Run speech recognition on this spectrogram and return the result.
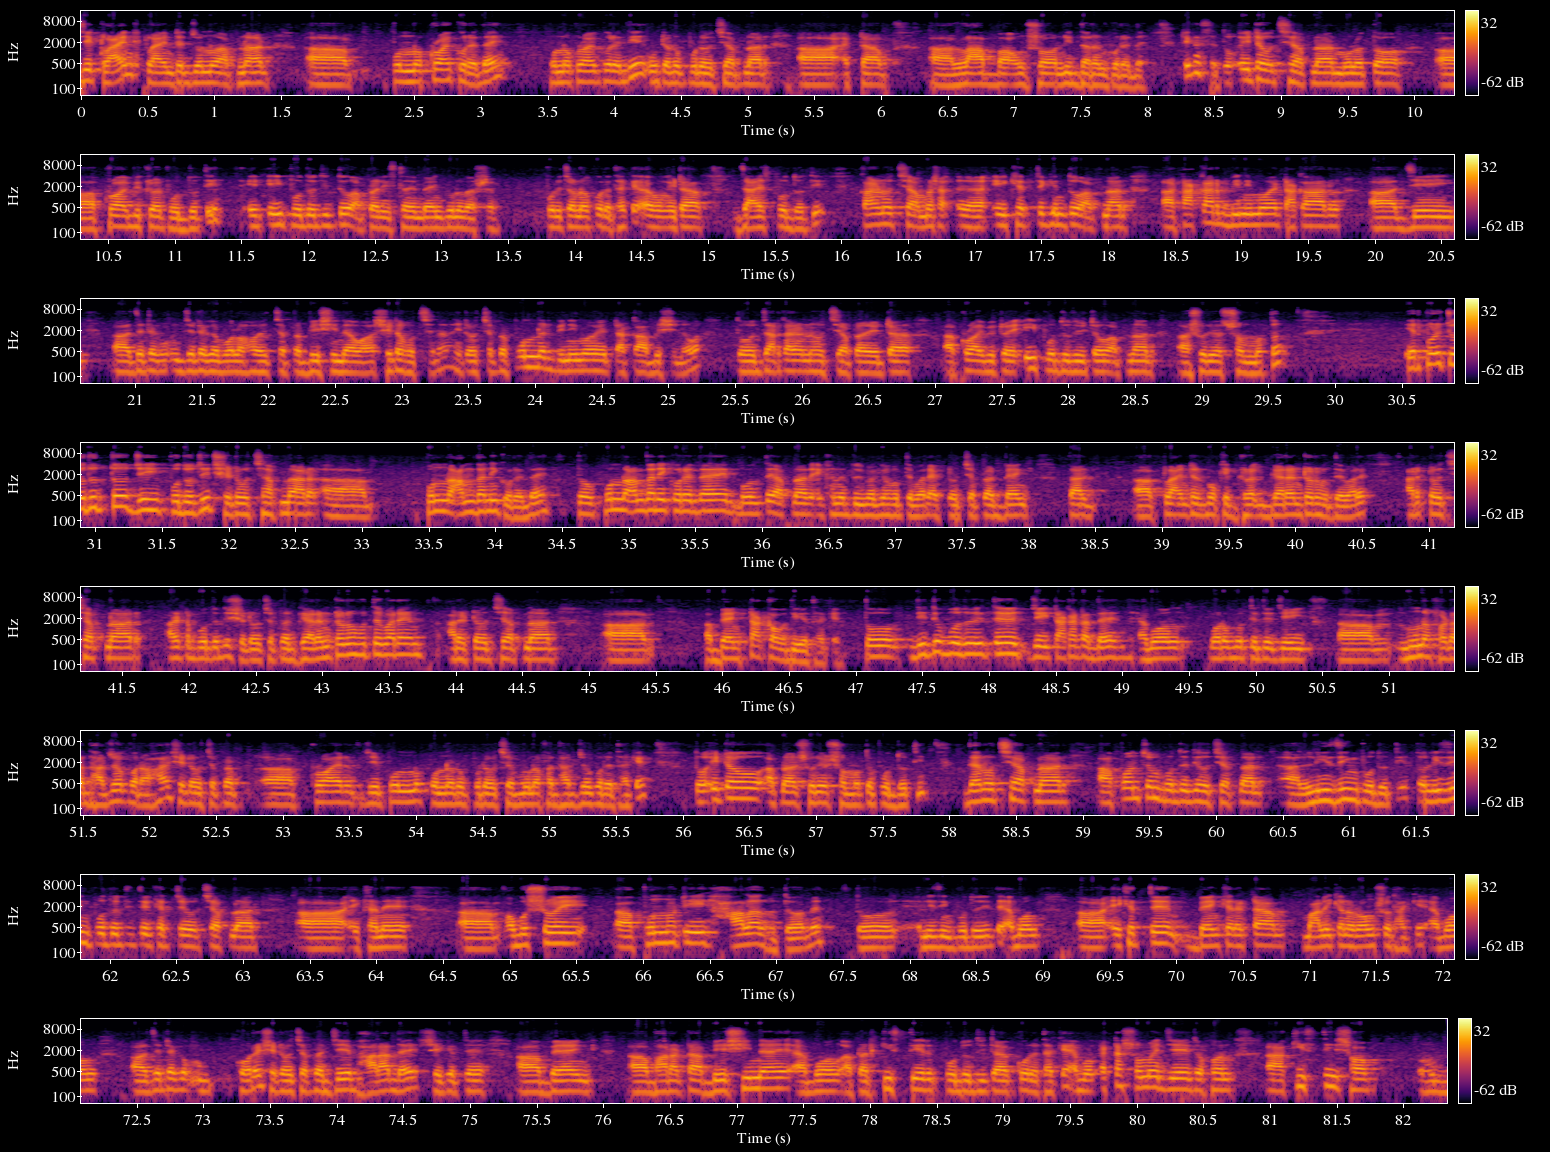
যে ক্লায়েন্ট ক্লায়েন্টের জন্য আপনার পণ্য ক্রয় করে দেয়। পণ্য ক্রয় করে দিয়ে ওটার উপরে হচ্ছে আপনার একটা লাভ বা অংশ নির্ধারণ করে দেয়। ঠিক আছে? তো এটা হচ্ছে আপনার মূলত ক্রয় বিক্রয় পদ্ধতি। এই- পদ্ধতিতেও আপনার ইসলামী ব্যাংকগুলো ব্যবসা পরিচালনা করে থাকে এবং এটা জায়েজ পদ্ধতি। কারণ হচ্ছে আমরা এই ক্ষেত্রে কিন্তু আপনার টাকার বিনিময়ে টাকার যেই যেটা, যেটাকে বলা হয় হচ্ছে আপনার বেশি নেওয়া, সেটা হচ্ছে না। এটা হচ্ছে আপনার পণ্যের বিনিময়ে টাকা বেশি নেওয়া। তো যার কারণে হচ্ছে আপনার এটা ক্রয় বিক্রয় এই পদ্ধতিটাও আপনার শরীর সম্মত। এরপরে চতুর্থ যেই পদ্ধতি, সেটা হচ্ছে আপনার পণ্য আমদানি করে দেয়। তো পণ্য আমদানি করে দেয় বলতে আপনার এখানে দুই ভাগে হতে পারে। একটা হচ্ছে আপনার ব্যাংক তার ক্লায়েন্টের পক্ষে গ্যারান্টার হতে পারে। আরেকটা হচ্ছে আপনার, আরেকটা পদ্ধতি, সেটা হচ্ছে আপনার গ্যারান্টারও হতে পারে। আরেকটা হচ্ছে আপনার ব্যাংক টাকাও দিয়ে থাকে। তো দ্বিতীয় পদ্ধতিতে যেই টাকাটা দেয় এবং পরবর্তীতে যেই মুনাফাটা ধার্য করা হয়, সেটা হচ্ছে আপনার ক্রয়ের যে পণ্য, পণ্যের উপরে হচ্ছে মুনাফা ধার্য করে থাকে। তো এটাও আপনার সম্মত পদ্ধতি। দেন হচ্ছে আপনার পঞ্চম পদ্ধতি হচ্ছে আপনার লিজিং পদ্ধতি। তো লিজিং পদ্ধতিতে ক্ষেত্রে হচ্ছে আপনার এখানে অবশ্যই পণ্যটি হালাল হতে হবে, তো লিজিং পদ্ধতিতে এবং এক্ষেত্রে ব্যাংকের একটা মালিকানার অংশ থাকে এবং যেটা করে সেটা হচ্ছে আপনার যে ভাড়া দেয়, সেক্ষেত্রে ব্যাংক ভাড়াটা বেশি নেয় এবং আপনার কিস্তির পদ্ধতিটা করে থাকে এবং একটা সময় যে যখন কিস্তি সব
